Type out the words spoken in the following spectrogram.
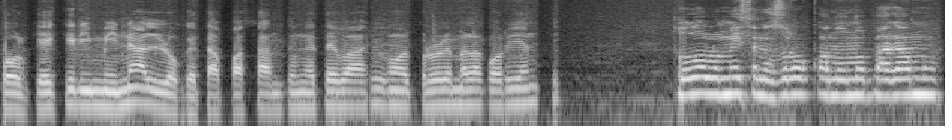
Porque es criminal lo que está pasando en este barrio con el problema de la corriente. Todos los meses nosotros cuando no pagamos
